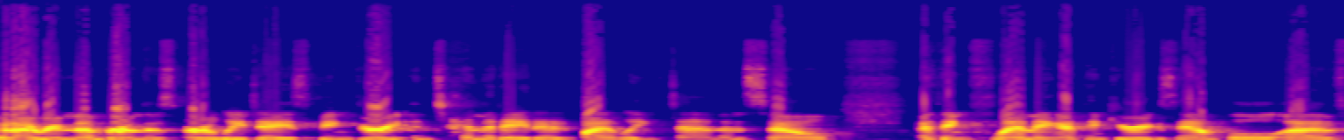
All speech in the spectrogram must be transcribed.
but I remember in those early days being very intimidated by LinkedIn. And so I think Fleming, I think your example of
